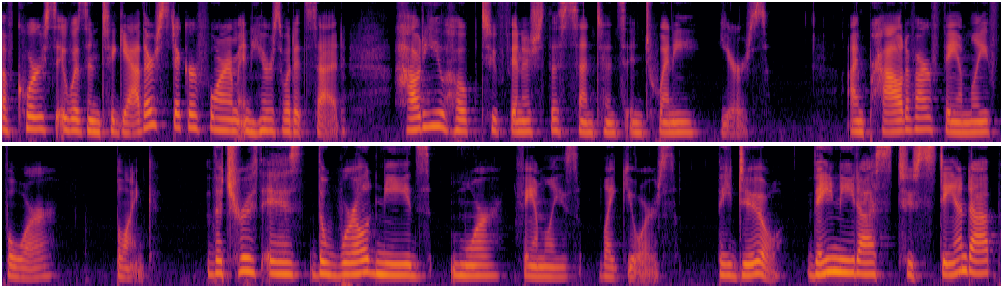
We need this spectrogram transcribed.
Of course, it was in Together sticker form, and here's what it said How do you hope to finish this sentence in 20 years? I'm proud of our family for blank. The truth is, the world needs more families like yours. They do. They need us to stand up,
